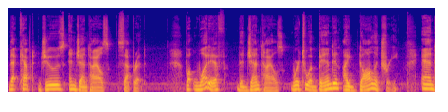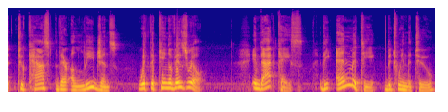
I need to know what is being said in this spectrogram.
that kept Jews and Gentiles separate. But what if the Gentiles were to abandon idolatry and to cast their allegiance with the King of Israel? In that case, the enmity between the two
